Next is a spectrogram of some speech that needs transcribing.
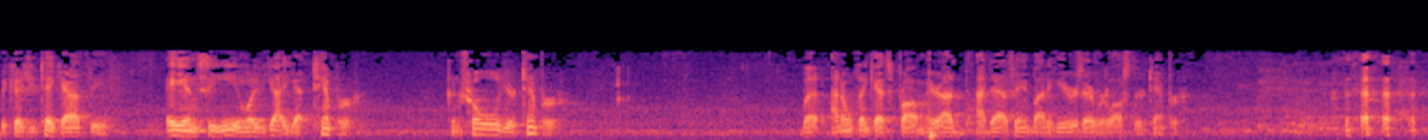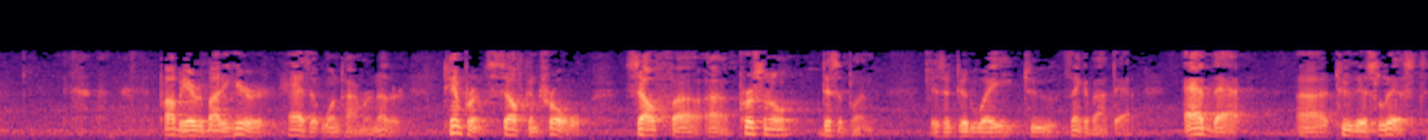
because you take out the A N C E and what have you got? You got temper. Control your temper. But I don't think that's a problem here. I, I doubt if anybody here has ever lost their temper. Probably everybody here has at one time or another. Temperance, self-control, self uh, uh, personal discipline is a good way to think about that. Add that uh, to this list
